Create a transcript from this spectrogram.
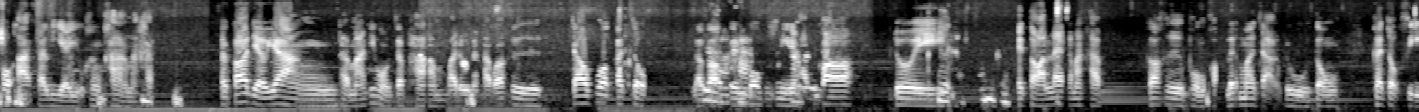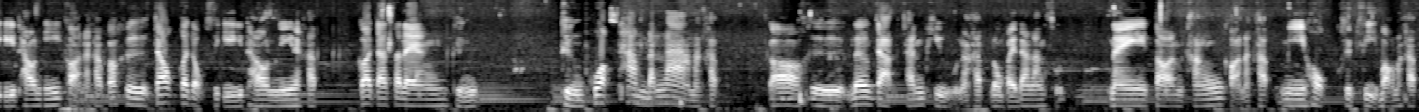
พวกอาซาเลียอยู่ข้างๆนะครับ แล้วก็เดี๋ยวอย่างธรรมะที่ผมจะพามาดูนะครับ ก็คือเจ้าพวกกระจก แล้วก็เป็นพวกนี้นะครับก็โดยในตอนแรกนะครับ ก็คือผมขอเริ่มมาจากดูตรงกระจกสีเทานี้ก่อนนะครับ ก็คือเจ้ากระจกสีเทานี้นะครับ ก็จะแสดงถึงถึงพวกถ้ำด้านล่างนะครับ ก็คือเริ่มจากชั้นผิวนะครับ ลงไปด้านล่างสุด ในตอนครั้งก่อนนะครับ มี 64บล็อกนะครับ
